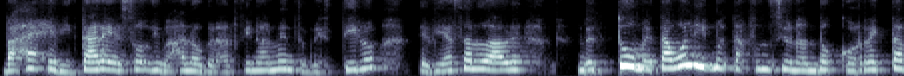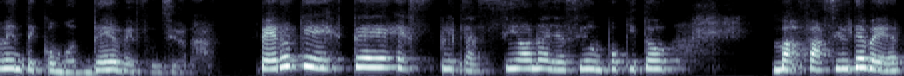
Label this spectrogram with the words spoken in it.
Vas a evitar eso y vas a lograr finalmente un estilo de vida saludable donde tu metabolismo está funcionando correctamente como debe funcionar. Espero que esta explicación haya sido un poquito más fácil de ver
